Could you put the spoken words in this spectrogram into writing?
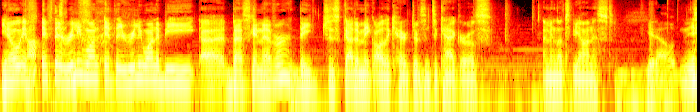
You know, if, Huh? if they really want if they really want to be uh, best game ever, they just got to make all the characters into cat girls. I mean, let's be honest. Get out. no.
